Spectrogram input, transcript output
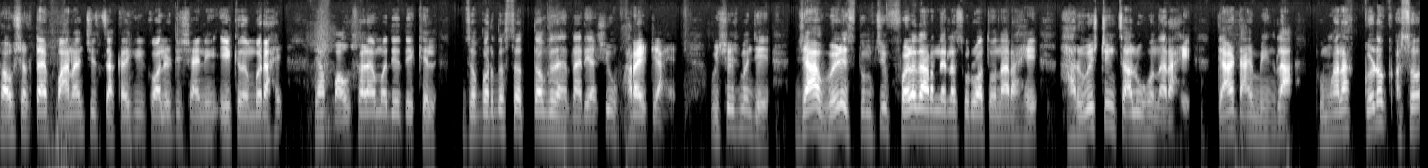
पाहू शकताय पानांची चकाकी क्वालिटी शायनिंग एक नंबर आहे. या पावसाळ्यामध्ये देखील जबरदस्त तग धरणारी अशी व्हरायटी आहे. विशेष म्हणजे ज्या वेळेस तुमची फळधारणाला सुरुवात होणार आहे हार्वेस्टिंग चालू होणार आहे त्या टायमिंगला तुम्हाला कडक असं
